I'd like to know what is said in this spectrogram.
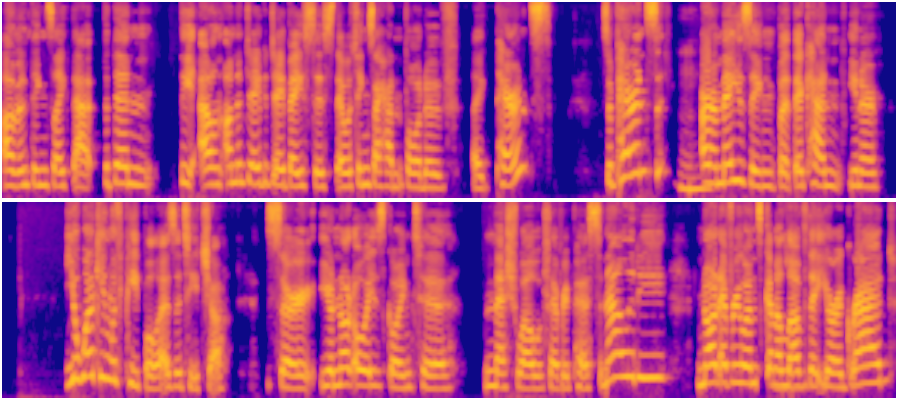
um, and things like that. But then the on, on a day to day basis, there were things I hadn't thought of, like parents. So parents mm-hmm. are amazing, but they can, you know, you're working with people as a teacher, so you're not always going to mesh well with every personality. Not everyone's going to love that you're a grad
